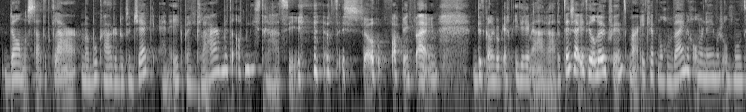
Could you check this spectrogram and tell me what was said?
Dan staat het klaar. Mijn boekhouder doet een check. En ik ben klaar met de administratie. dat is zo fucking fijn. Dit kan ik ook echt iedereen aanraden. Tenzij je het heel leuk vindt. Maar ik heb nog weinig ondernemers ontmoet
